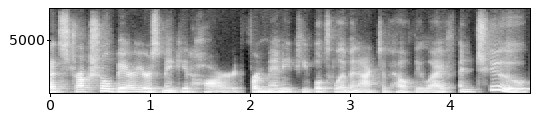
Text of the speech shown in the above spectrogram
that structural barriers make it hard for many people to live an active, healthy life. And two,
